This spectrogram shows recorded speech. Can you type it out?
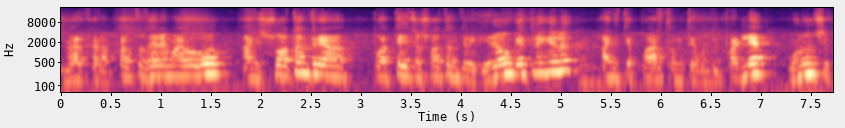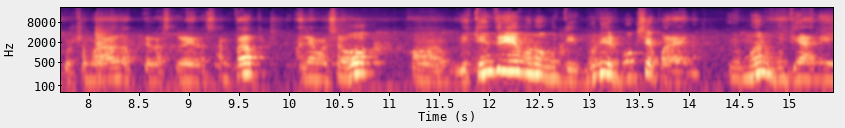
नारकाला प्राप्त झाले मायबाबू. आणि स्वातंत्र्य त्याचं स्वातंत्र्य हिरावून घेतलं गेलं आणि ते पारतंत्र्यामध्ये पडल्या म्हणून श्रीकृष्ण महाराज आपल्याला सगळ्याला सांगतात भल्या माणसं हो अं, मनोबुद्धी मुनीर मोक्षे परायण मन बुद्धी आणि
